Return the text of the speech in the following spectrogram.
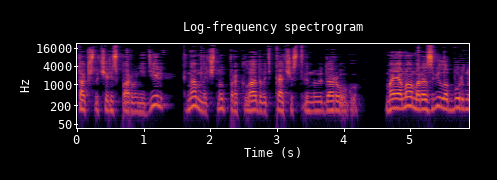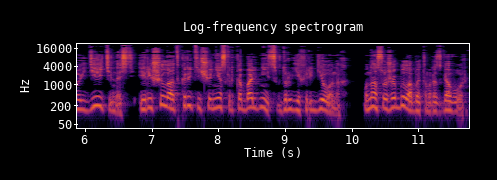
так что через пару недель к нам начнут прокладывать качественную дорогу. Моя мама развила бурную деятельность и решила открыть еще несколько больниц в других регионах. У нас уже был об этом разговор.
